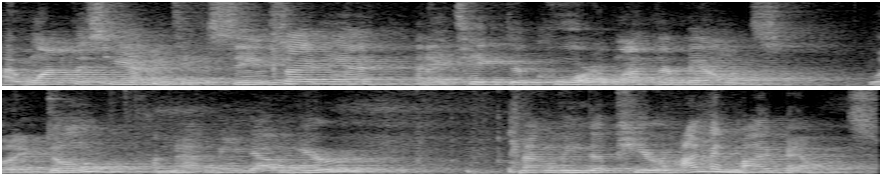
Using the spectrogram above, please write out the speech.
I want this hand. I take the same side hand and I take their core. I want their balance. What I don't, I'm not leaned out here. I'm not leaned up here. I'm in my balance.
